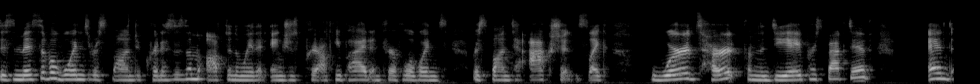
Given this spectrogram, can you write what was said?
Dismissive avoidants respond to criticism often the way that anxious, preoccupied, and fearful avoidants respond to actions. Like words hurt from the DA perspective and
